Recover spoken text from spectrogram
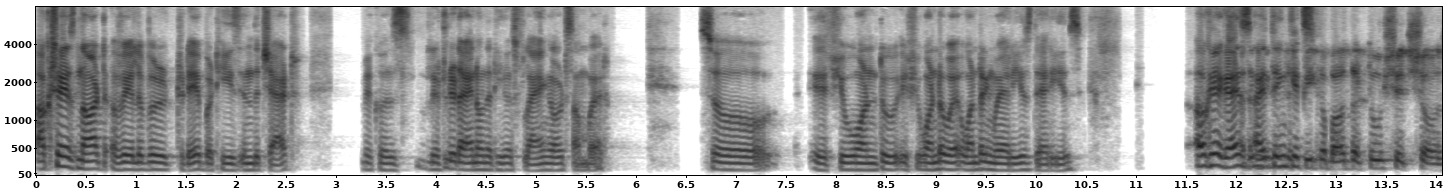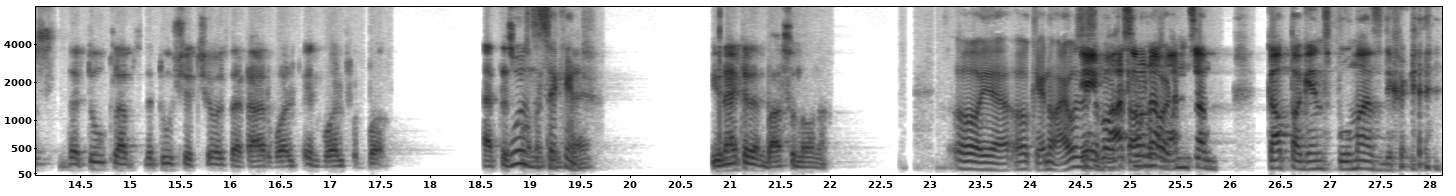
Akshay is not available today, but he's in the chat because little did I know that he was flying out somewhere. So if you want to, if you wonder where, wondering where he is, there he is. Okay, guys, I we think, need to it's speak about the two shit shows, the two clubs, the two shit shows that are world in world football at this who was moment. the second? United and Barcelona. Oh yeah, okay. No, I was just Hey, about Barcelona to talk about. won some cup against Pumas, dude.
